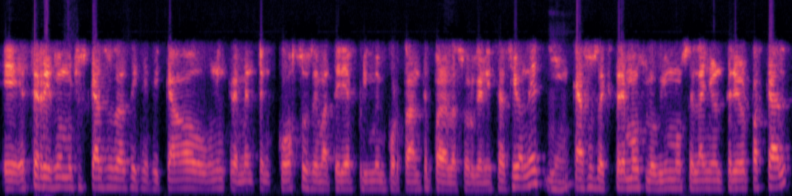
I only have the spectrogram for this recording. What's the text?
Eh, este riesgo en muchos casos ha significado un incremento en costos de materia prima importante para las organizaciones y en casos extremos, lo vimos el año anterior, Pascal,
